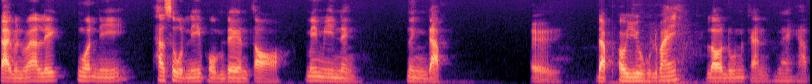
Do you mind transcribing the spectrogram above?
กลายเป็นว่าเลขงวดนี้ ถ้าสูตรนี้ผมเดินต่อไม่มีหนึ่งหนึ่งดับ เออดับเอาอยู่หรือไหมรอลุ้นกันนะครับ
